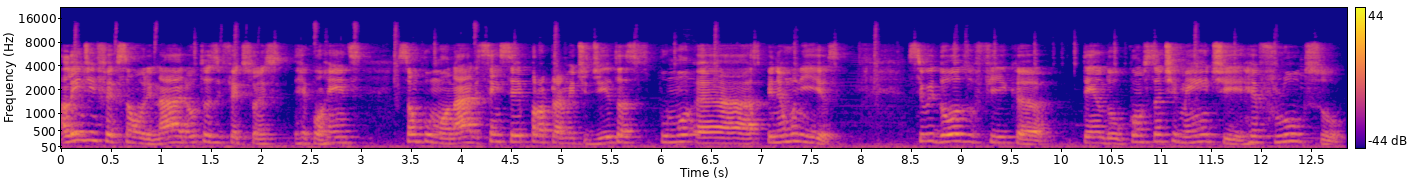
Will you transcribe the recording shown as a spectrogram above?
Além de infecção urinária, outras infecções recorrentes são pulmonares, sem ser propriamente ditas é, as pneumonias. Se o idoso fica tendo constantemente refluxo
